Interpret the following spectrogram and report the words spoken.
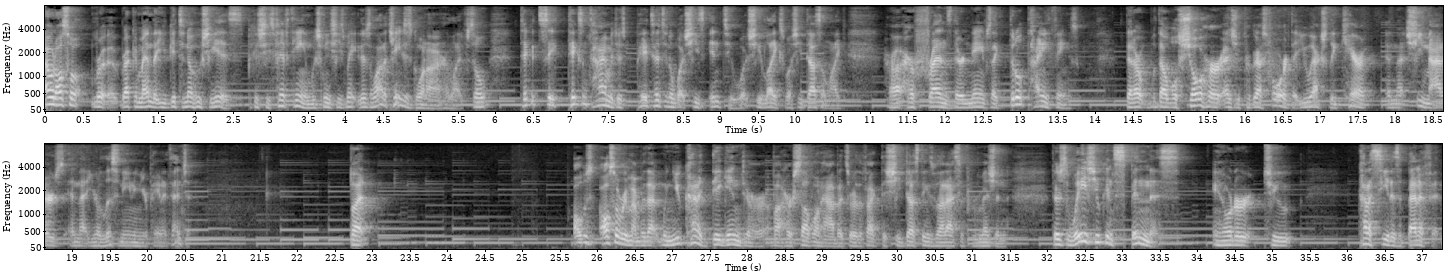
I would also re- recommend that you get to know who she is because she's 15, which means she's. There's a lot of changes going on in her life, so take it. Take some time and just pay attention to what she's into, what she likes, what she doesn't like her, her friends, their names, like little tiny things that are that will show her as you progress forward that you actually care and that she matters and that you're listening and you're paying attention. But always also remember that when you kind of dig into her about her cell phone habits or the fact that she does things without asking for permission, there's ways you can spin this in order to kind of see it as a benefit,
